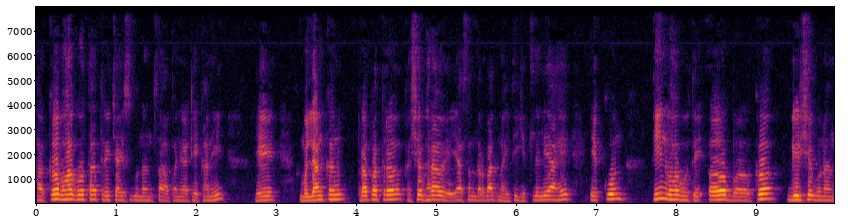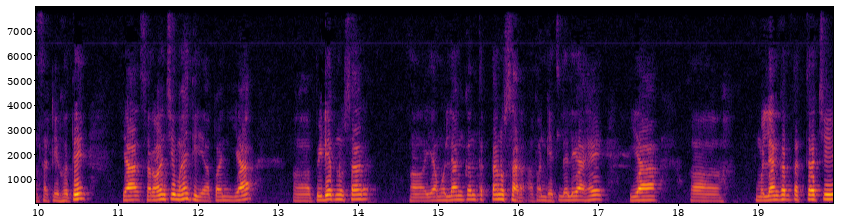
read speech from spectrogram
हा क भाग होता त्रेचाळीस गुणांचा आपण या ठिकाणी हे मूल्यांकन प्रपत्र कसे भरावे या संदर्भात माहिती घेतलेली आहे. एकूण तीन भाग होते अ ब क दीडशे गुणांसाठी होते. या सर्वांची माहिती आपण या पी डी एफनुसार या मूल्यांकन तक्त्यानुसार आपण घेतलेली आहे. या मूल्यांकन तक्त्याची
